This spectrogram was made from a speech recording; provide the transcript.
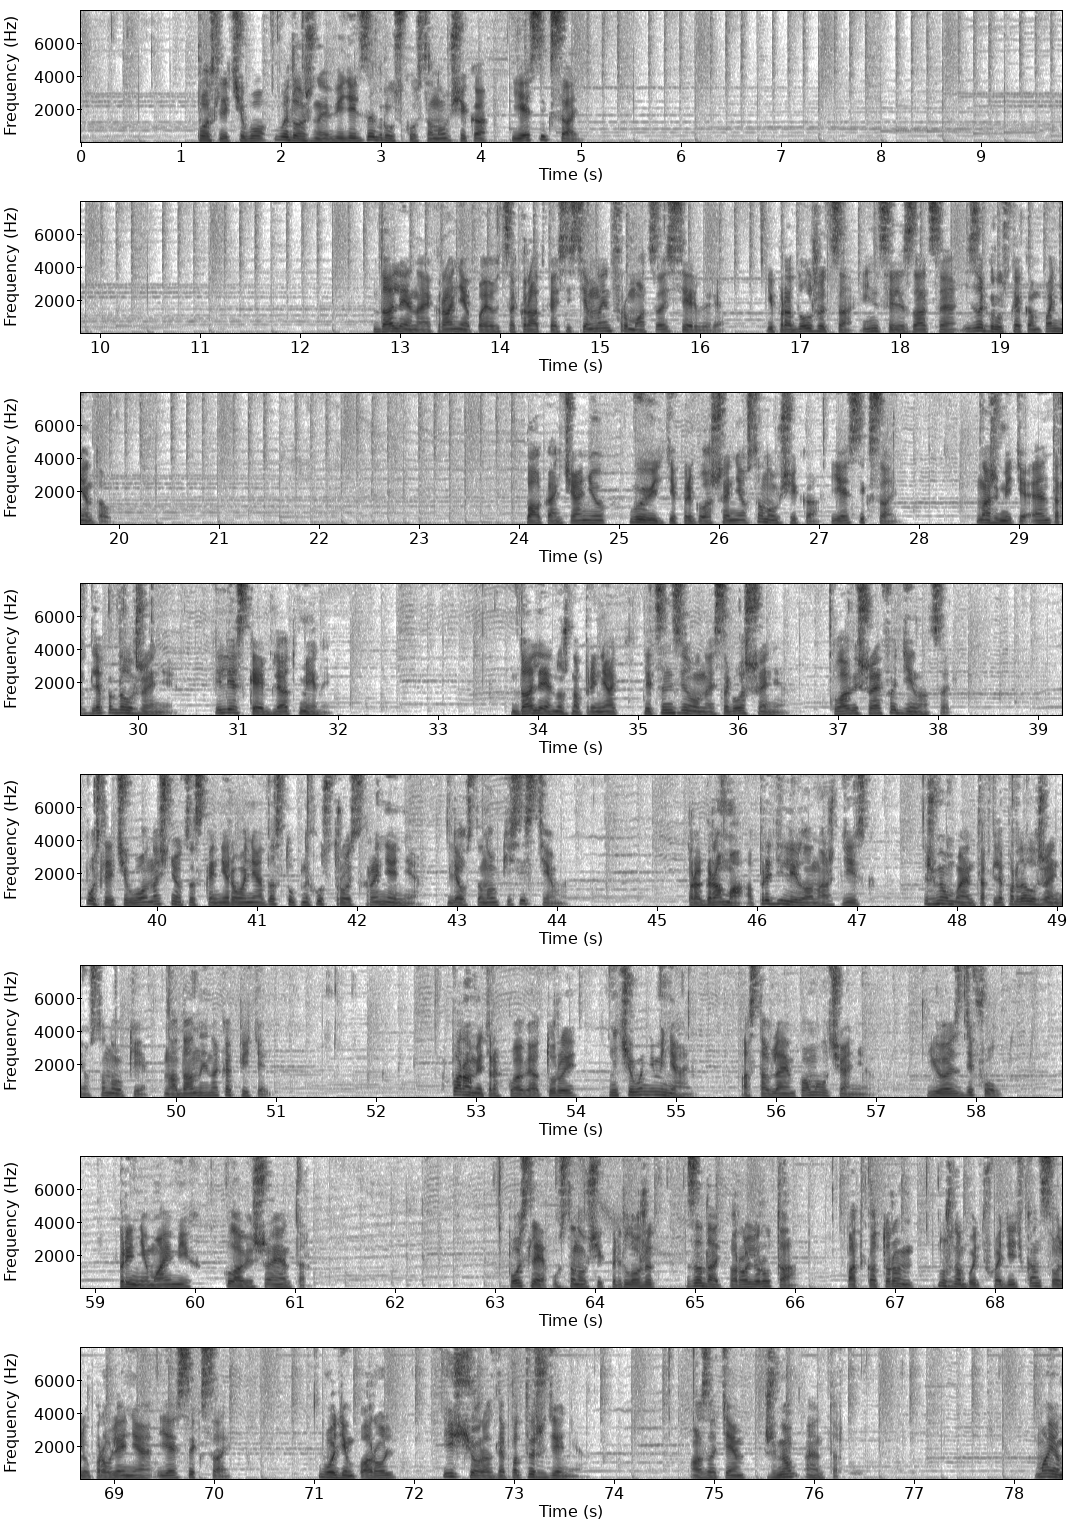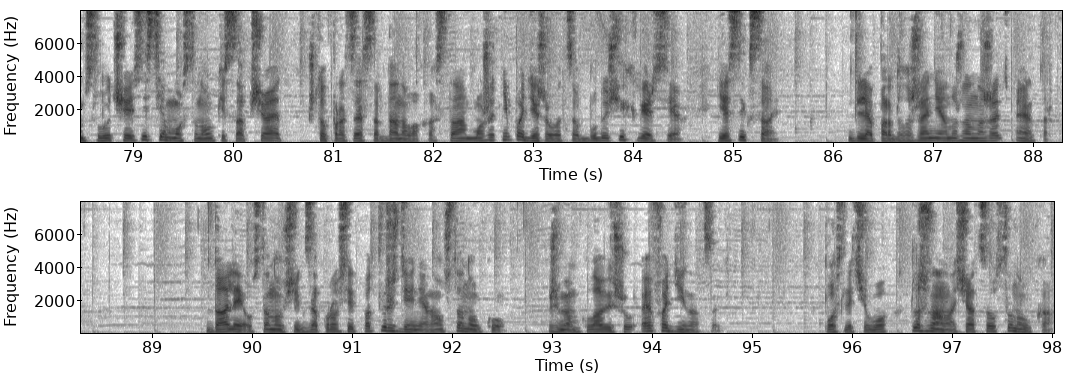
После чего вы должны увидеть загрузку установщика ESXi. Далее на экране появится краткая системная информация о сервере и продолжится инициализация и загрузка компонентов По окончанию вы увидите приглашение установщика ESXi. Нажмите Enter для продолжения или Escape для отмены. Далее нужно принять лицензионное соглашение, клавиша F11, после чего начнется сканирование доступных устройств хранения для установки системы. Программа определила наш диск, жмем Enter для продолжения установки на данный накопитель параметрах клавиатуры ничего не меняем, оставляем по умолчанию US Default. Принимаем их клавиша Enter. После установщик предложит задать пароль рута, под которым нужно будет входить в консоль управления ESXi. Вводим пароль еще раз для подтверждения, а затем жмем Enter. В моем случае система установки сообщает, что процессор данного хоста может не поддерживаться в будущих версиях ESXi. Для продолжения нужно нажать Enter. Далее установщик запросит подтверждение на установку. Жмем клавишу F11. После чего должна начаться установка.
